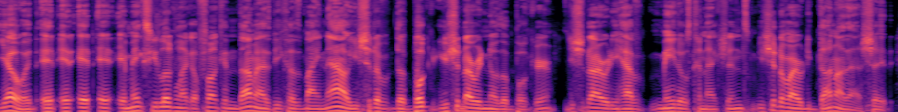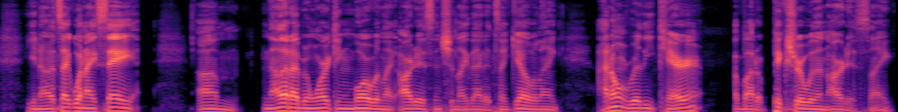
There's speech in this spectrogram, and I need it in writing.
yo, it it, it, it, it it makes you look like a fucking dumbass because by now you should have the book you should already know the booker. You should already have made those connections. You should have already done all that shit. You know, it's like when I say, um, now that I've been working more with like artists and shit like that, it's like, yo, like I don't really care about a picture with an artist. Like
